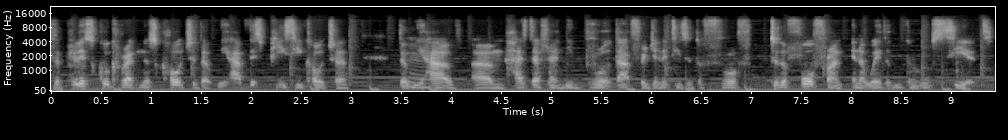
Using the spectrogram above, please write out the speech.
the political correctness culture that we have this pc culture that we Mm. have um, has definitely brought that fragility to the foref- to the forefront in a way that we can all see it.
